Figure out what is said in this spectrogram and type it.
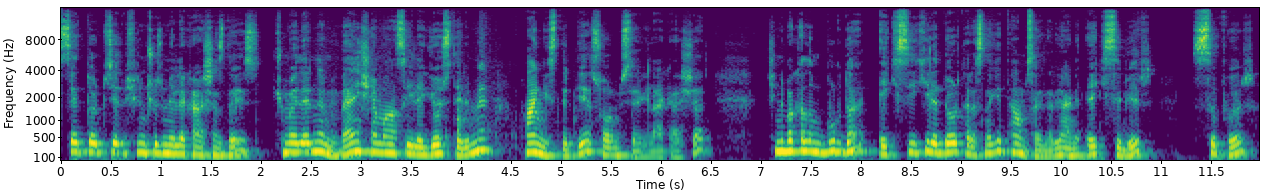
Set 471'in çözümleriyle karşınızdayız. Kümelerinin Venn şeması ile gösterimi hangisidir diye sormuş sevgili arkadaşlar. Şimdi bakalım burada eksi 2 ile 4 arasındaki tam sayılar. Yani eksi 1, 0,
